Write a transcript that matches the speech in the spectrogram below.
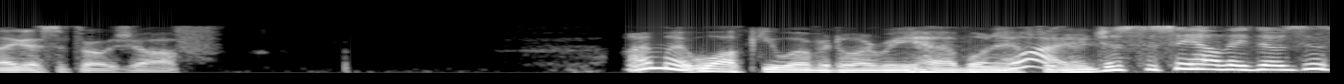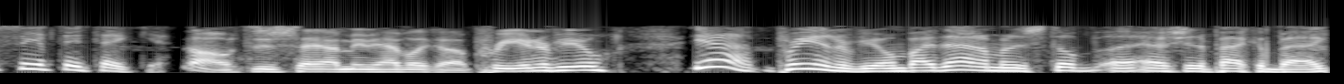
I guess it throws you off. I might walk you over to a rehab one Why? afternoon just to see how they do. Just see if they take you. Oh, to just say I maybe have like a pre-interview. Yeah, pre-interview, and by that I'm going to still uh, ask you to pack a bag.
